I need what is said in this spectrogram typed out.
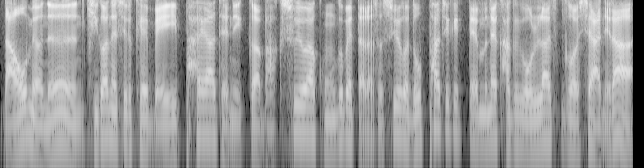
나오면은 기관에서 이렇게 매입해야 되니까 막 수요와 공급에 따라서 수요가 높아지기 때문에 가격이 올라진 것이 아니라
